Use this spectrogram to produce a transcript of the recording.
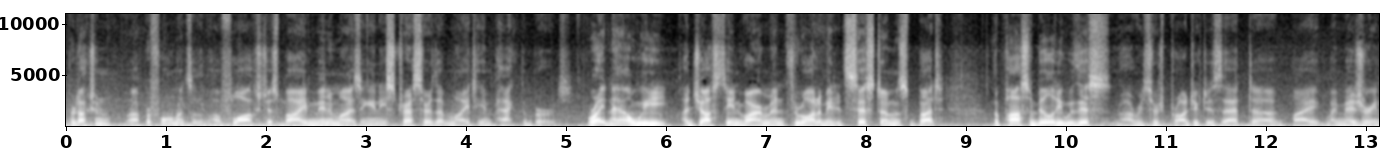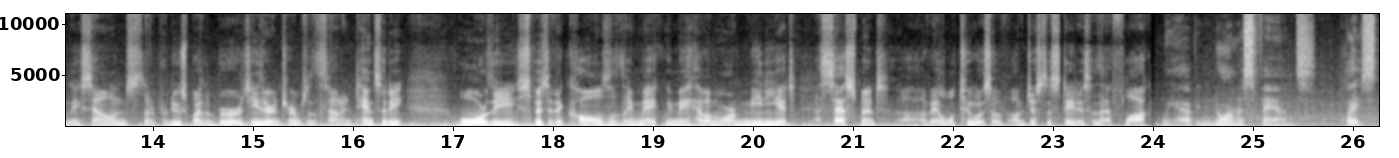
production uh, performance of, of, flocks just by minimizing any stressor that might impact the birds. Right now, we adjust the environment through automated systems, but the possibility with this uh, research project is that uh, by, by measuring the sounds that are produced by the birds, either in terms of the sound intensity or the specific calls that they make, we may have a more immediate assessment uh, available to us of, of just the status of that flock. We have enormous fans placed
